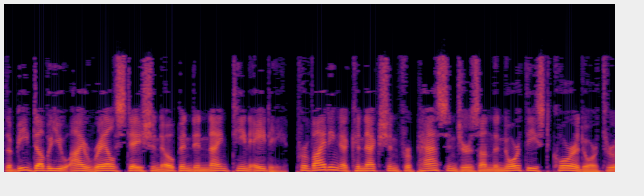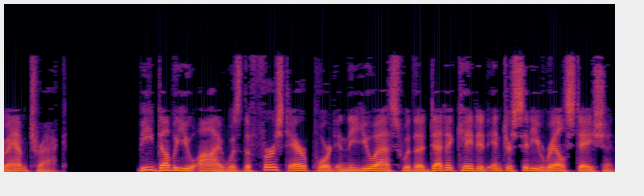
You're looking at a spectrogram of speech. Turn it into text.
The BWI rail station opened in 1980, providing a connection for passengers on the Northeast Corridor through Amtrak. BWI was the first airport in the U.S. with a dedicated intercity rail station.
